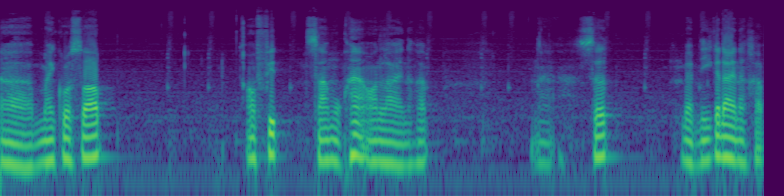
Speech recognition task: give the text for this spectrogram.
อ่า Microsoft Office 365 ออนไลน์นะครับนะเซิร์ชแบบนี้ก็ได้นะครับ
